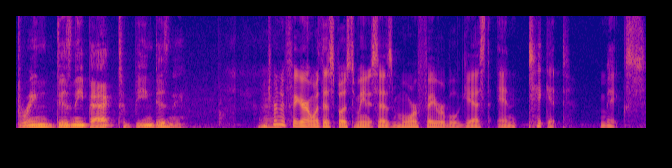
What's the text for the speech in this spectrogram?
bring Disney back to being Disney. I'm trying to figure out what that's supposed to mean. It says more favorable guest and ticket mix.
